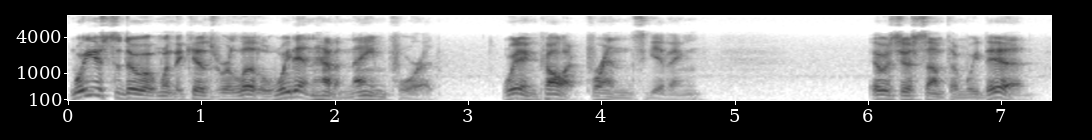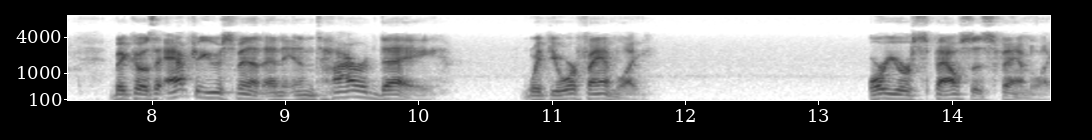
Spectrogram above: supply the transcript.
We used to do it when the kids were little. We didn't have a name for it. We didn't call it friends giving. It was just something we did. Because after you spent an entire day with your family or your spouse's family,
